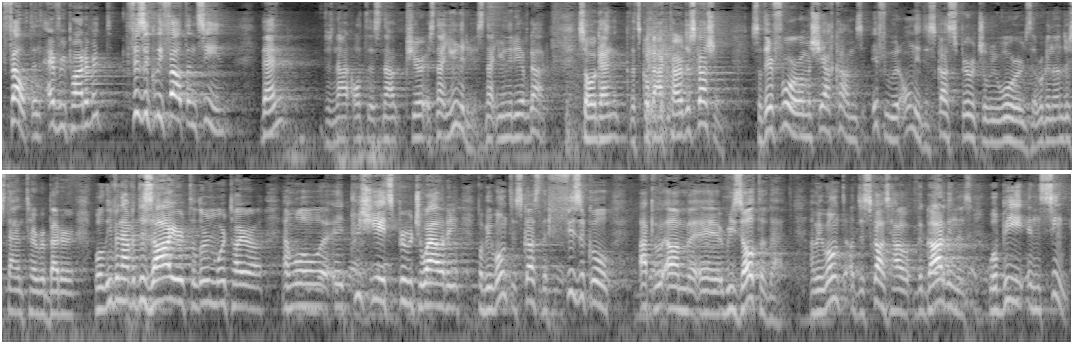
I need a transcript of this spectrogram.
felt in every part of it, physically felt and seen, then there's not it's not pure, it's not unity, it's not unity of God. So again, let's go back to our discussion. So therefore, when Mashiach comes, if we would only discuss spiritual rewards, that we're going to understand Torah better, we'll even have a desire to learn more Torah, and we'll uh, appreciate spirituality, but we won't discuss the physical um, uh, result of that. And we won't uh, discuss how the godliness will be in sync,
